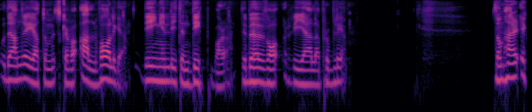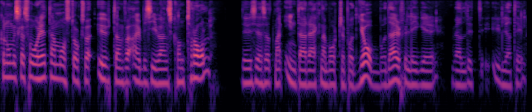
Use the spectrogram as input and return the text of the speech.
Och det andra är att de ska vara allvarliga. Det är ingen liten dipp bara. Det behöver vara rejäla problem. De här ekonomiska svårigheterna måste också vara utanför arbetsgivarens kontroll. Det vill säga så att man inte har räknat bort sig på ett jobb och därför ligger väldigt illa till.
